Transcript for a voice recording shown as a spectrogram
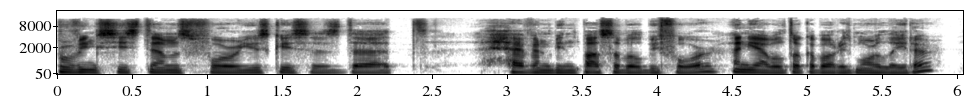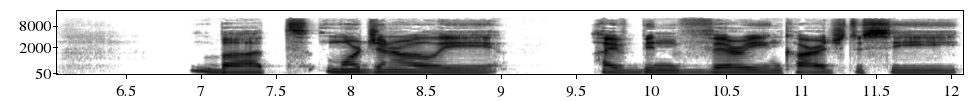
proving systems for use cases that haven't been possible before. And yeah, we'll talk about it more later. But more generally, I've been very encouraged to see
